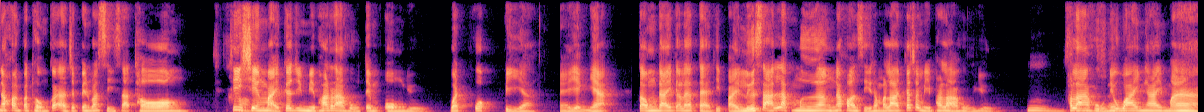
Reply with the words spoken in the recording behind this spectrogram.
นครปฐมก็อาจจะเป็นวัดศรีสะทอง ที่ค่ะเชียงใหม่ก็จะมีพระราหูเต็มองค์อยู่ วัดพวกเปียนะอย่างเงี้ย ตรงใดก็แล้วแต่ที่ไปหรือศาลหลักเมือง นครศรีธรรมราชก็จะมีพระราหูอยู่อืม พระราหูเนี่ยไหว้ง่ายมาก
